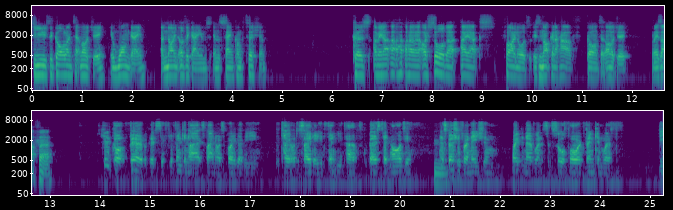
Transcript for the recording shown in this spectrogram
to use the goal line technology in one game and nine other games in the same competition? Because I mean, I, I, I saw that Ajax Feyenoord is not going to have goal line technology. I mean, is that fair? You could call it fair because if you're thinking Ajax Feyenoord is probably going to be the title decider, you'd think you'd have the best technology. Mm. especially for a nation right now, everyone's so forward thinking with the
